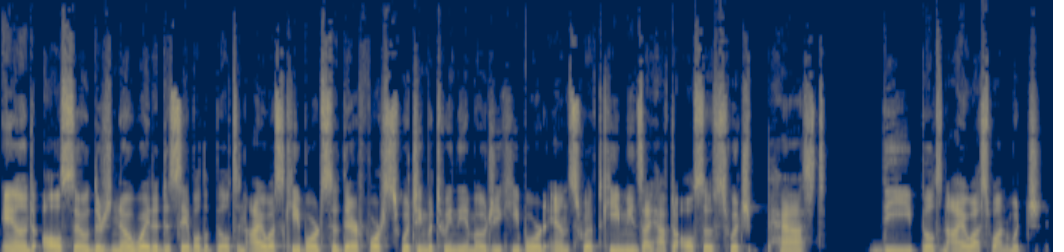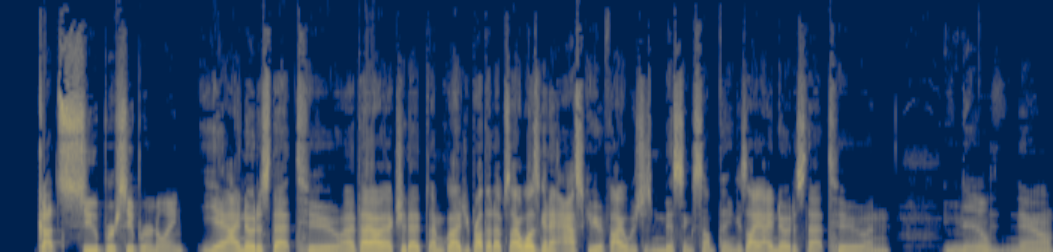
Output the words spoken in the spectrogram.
And also, there's no way to disable the built-in iOS keyboard, so therefore, switching between the emoji keyboard and SwiftKey means I have to also switch past the built-in iOS one, which got super super annoying. Yeah, I noticed that too. I thought actually that I'm glad you brought that up. So I was going to ask you if I was just missing something because I, I noticed that too, and No, no,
